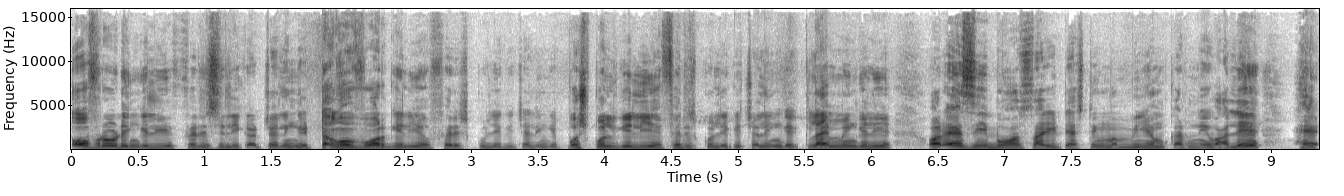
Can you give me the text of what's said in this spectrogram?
ऑफ़ रोडिंग के लिए, फिर इसे लेकर चलेंगे टग ऑफ़ वॉर के लिए, फिर इसको लेके चलेंगे पुश पुल के लिए, फिर इसको लेके चलेंगे क्लाइंबिंग के लिए और ऐसी ही बहुत सारी टेस्टिंग मम्मी हम करने वाले हैं।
